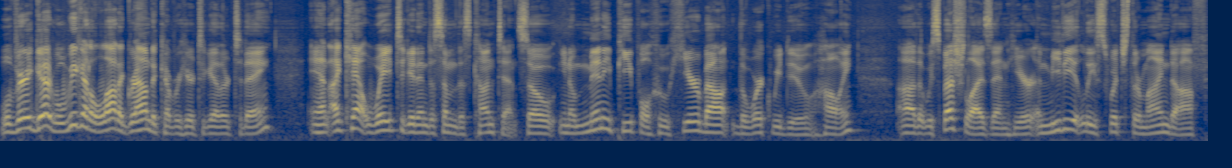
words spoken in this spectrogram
well, very good. Well, we got a lot of ground to cover here together today, and I can't wait to get into some of this content. So, you know, many people who hear about the work we do, Holly. Uh, that we specialize in here immediately switch their mind off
